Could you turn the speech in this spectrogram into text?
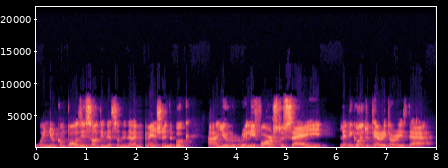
when you're composing something, that's something that I mentioned in the book uh, you're really forced to say, let me go into territories that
